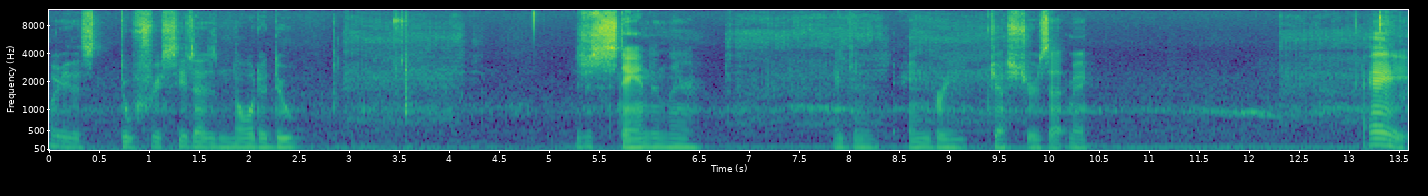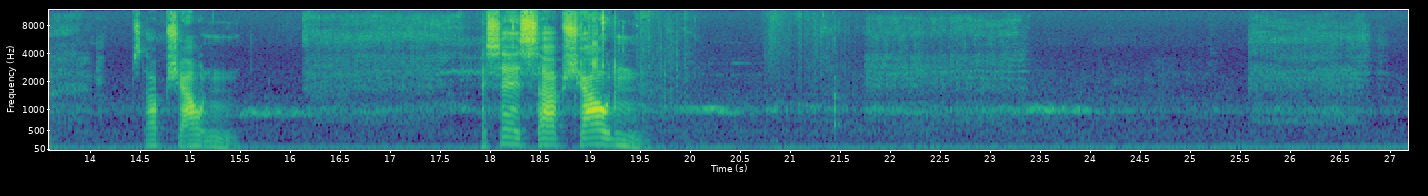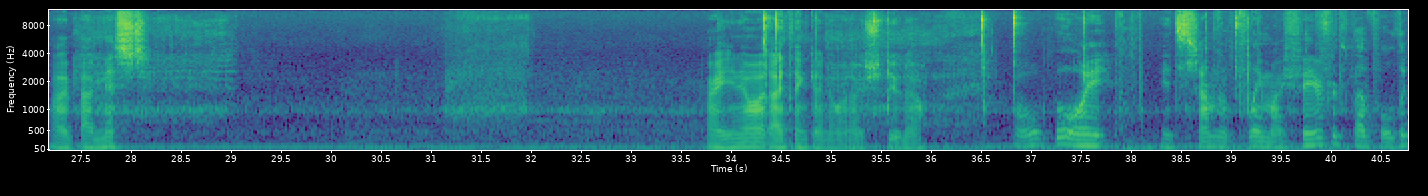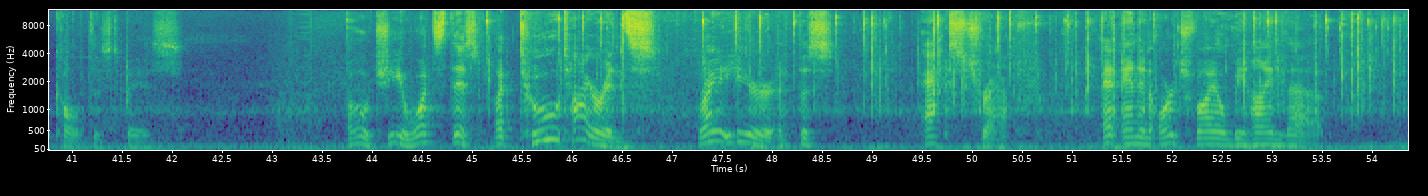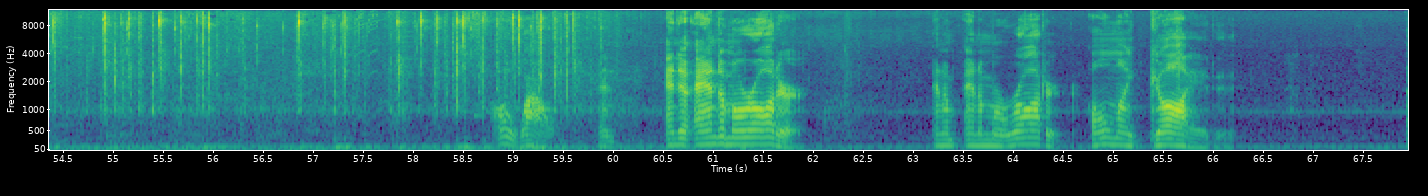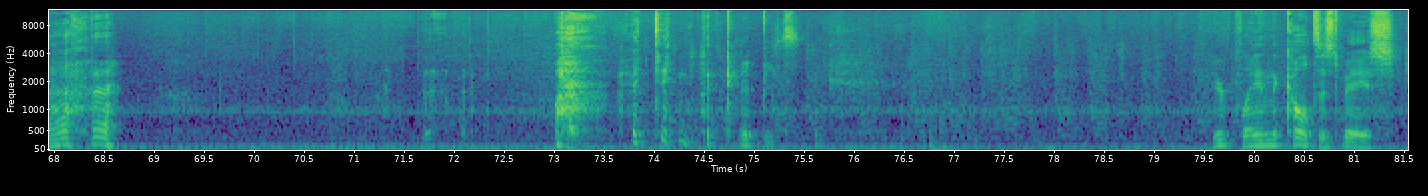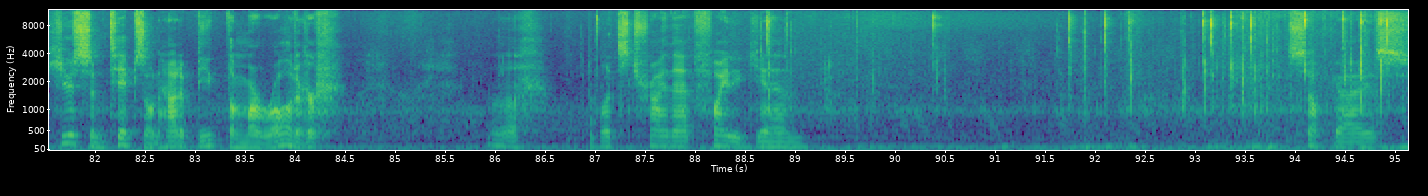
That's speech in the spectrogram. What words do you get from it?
Look at this doofus. He doesn't know what to do. He's just standing there. Making angry gestures at me. Hey! Stop shouting. I said stop shouting. I, I missed. Alright, you know what? I think I know what I should do now. Oh boy. It's time to play my favorite level, the cultist base. Oh gee, what's this? A two tyrants! Right here at this axe trap. And, and an archvile behind that. Oh wow. And and a, and a marauder. And a and a marauder. Oh my god. Uh, I didn't think I'd be. You're playing the cultist base. Here's some tips on how to beat the marauder. Let's try that fight again. Sup, guys?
